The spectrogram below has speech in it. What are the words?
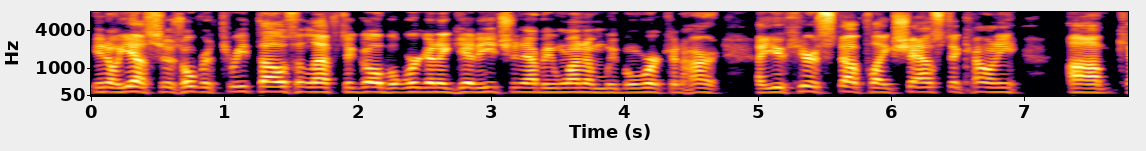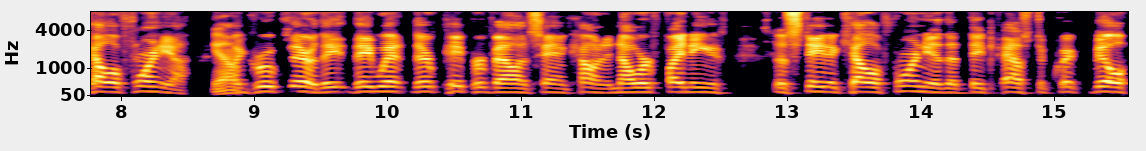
you know, yes, there's over 3,000 left to go, but we're going to get each and every one of them. We've been working hard. Uh, you hear stuff like Shasta County, um, California, yeah. a group there, they they went their paper ballots and counted. Now we're fighting the state of California that they passed a quick bill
